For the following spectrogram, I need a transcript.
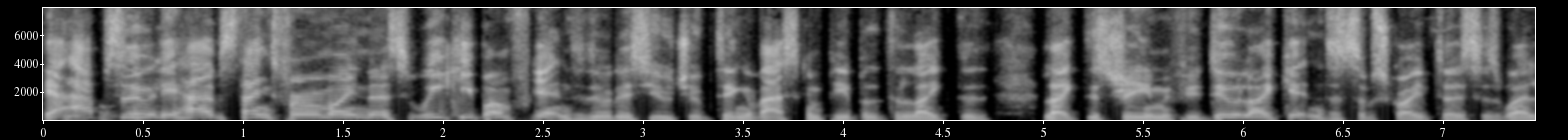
Yeah, absolutely, Habs. Thanks for reminding us. We keep on forgetting to do this YouTube thing of asking people to like the like the stream if you do like it and to subscribe to us as well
